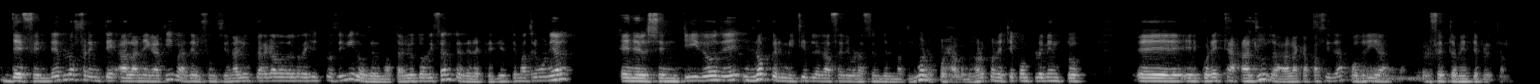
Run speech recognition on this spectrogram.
defenderlo frente a la negativa del funcionario encargado del registro civil o del notario autorizante del expediente matrimonial en el sentido de no permitirle la celebración del matrimonio. Pues a lo mejor con este complemento, eh, con esta ayuda a la capacidad, podría perfectamente prestarlo.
